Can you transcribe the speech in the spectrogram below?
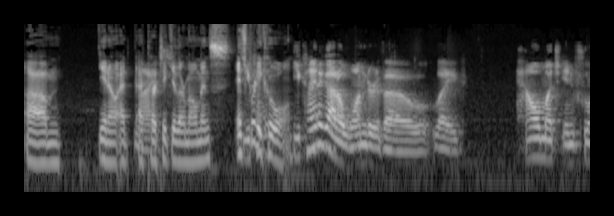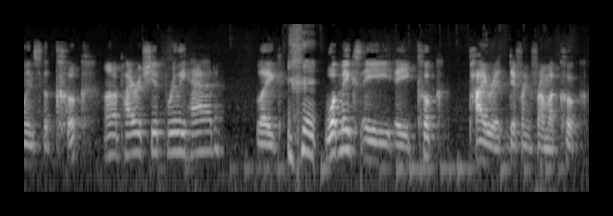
Um, you know, at, at particular moments, it's You pretty kinda- cool. You kind of gotta wonder though, like how much influence the cook on a pirate ship really had. Like, what makes a a cook pirate different from a cook,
